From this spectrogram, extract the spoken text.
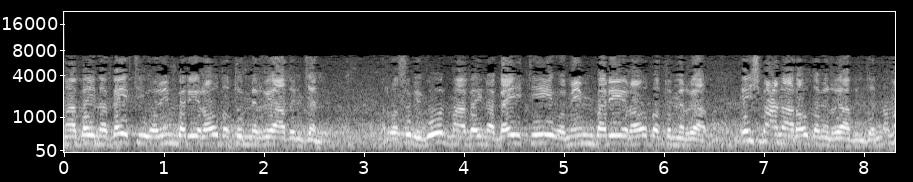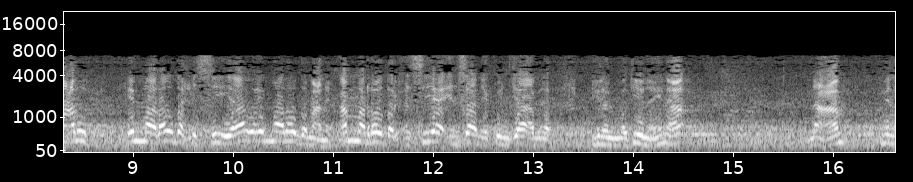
ما بين بيتي ومنبري روضة من رياض الجنة. الرسول يقول ما بين بيتي ومنبري روضة من رياض. إيش معنى روضة من رياض الجنة؟ معروف. إما روضة حسية وإما روضة معنويه، أما الروضة الحسية إنسان يكون جاء من إلى المدينة هنا. نعم. من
